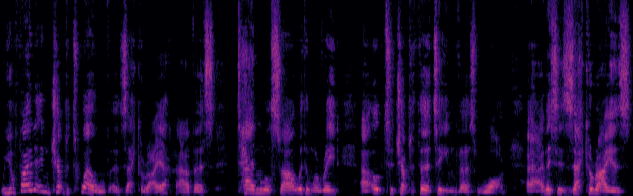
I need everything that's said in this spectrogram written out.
you'll find it in chapter 12 of Zechariah, uh, verse 10 we'll start with, and we'll read uh, up to chapter 13, verse 1. Uh, and this is Zechariah's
